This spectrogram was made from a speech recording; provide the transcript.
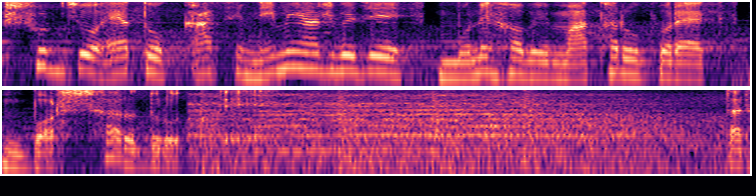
সূর্য এত কাছে নেমে আসবে যে মনে হবে মাথার উপর এক বর্ষার দূরত্বে। তার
